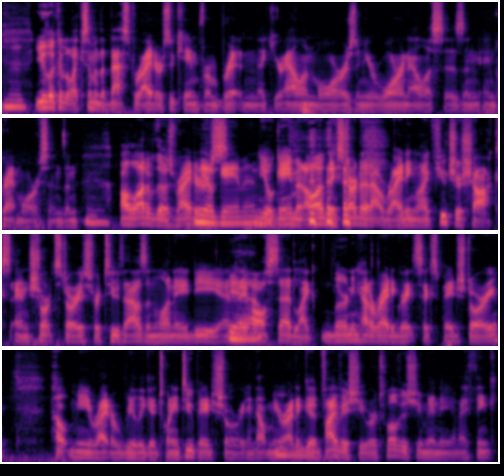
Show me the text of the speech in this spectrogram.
Mhm. You look at like some of the best writers who came from Britain, like your Alan Moores and your Warren Ellis's and, and Grant Morrison's, and Mm. a lot of those writers, Neil Gaiman. Neil Gaiman, all they started out writing like Future Shocks and short stories for 2001 AD, and they've all said like learning how to write a great six page story helped me write a really good 22 page story and helped me write a good five issue or 12 issue mini. And I think,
